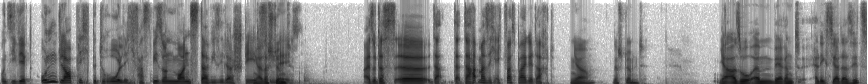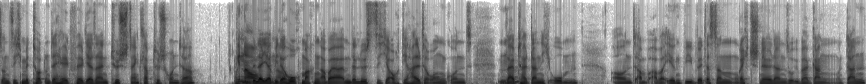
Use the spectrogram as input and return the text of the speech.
Und sie wirkt unglaublich bedrohlich, fast wie so ein Monster, wie sie da steht. Ja, das stimmt. ich. Also das, äh, da, da, da hat man sich echt was bei gedacht. Ja, das stimmt. Ja, also ähm, während Alex ja da sitzt und sich mit Todd unterhält, fällt ja sein Tisch, sein Klapptisch runter. Und Genau, den will er ja genau. wieder hochmachen, aber ähm, da löst sich ja auch die Halterung und Mhm. bleibt halt dann nicht oben. Und, ab- aber irgendwie wird das dann recht schnell dann so übergangen. Und dann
